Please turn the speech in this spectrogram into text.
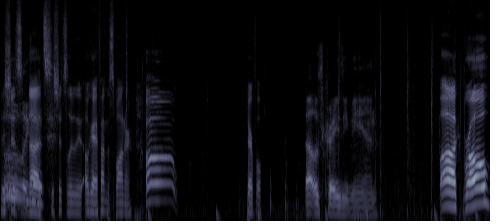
This Oh shit's God. nuts. This shit's literally. Okay, I found the spawner. Oh! Careful. That was crazy, man. Fuck, bro.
